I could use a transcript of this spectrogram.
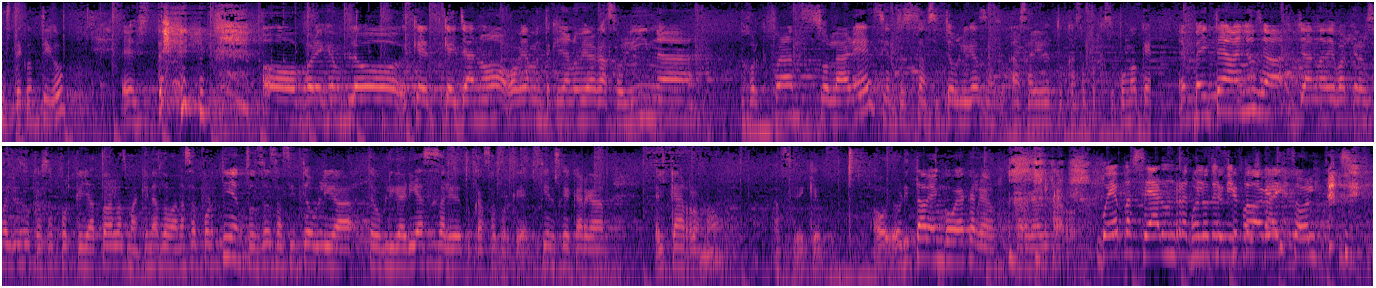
esté contigo este o por ejemplo que, que ya no obviamente que ya no hubiera gasolina mejor que fueran solares y entonces así te obligas a salir de tu casa porque supongo que en 20 años ya, ya nadie va a querer salir de su casa porque ya todas las máquinas lo van a hacer por ti, entonces así te obliga, te obligarías a salir de tu casa porque tienes que cargar el carro, ¿no? Así de que ahorita vengo, voy a cargar, cargar el carro. voy a pasear un ratito bueno, si en es mi que todavía hay sol.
